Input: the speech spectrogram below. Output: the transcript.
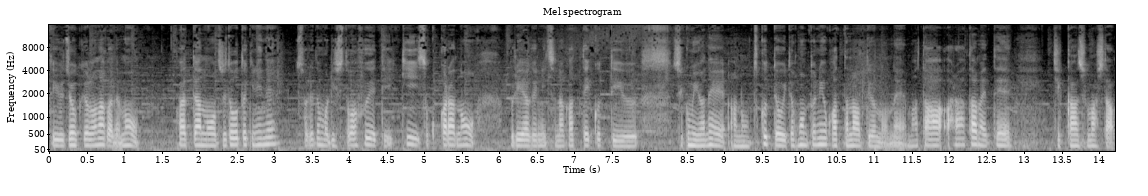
ていう状況の中でもうやってあの自動的にねそれでもリストは増えていきそこからの売り上げにつながっていくっていう仕組みはねあの作っておいて本当に良かったなっていうのをねまた改めて実感しました。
